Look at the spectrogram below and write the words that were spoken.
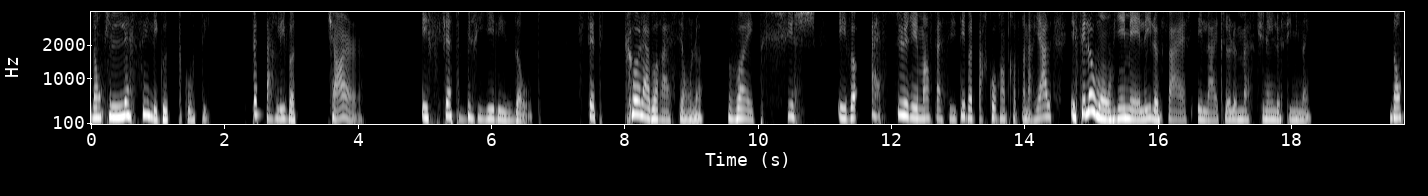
Donc, laissez gouttes de côté. Faites parler votre cœur et faites briller les autres. Cette collaboration-là va être riche et va assurément faciliter votre parcours entrepreneurial. Et c'est là où on vient mêler le faire et l'être, le masculin et le féminin. Donc,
